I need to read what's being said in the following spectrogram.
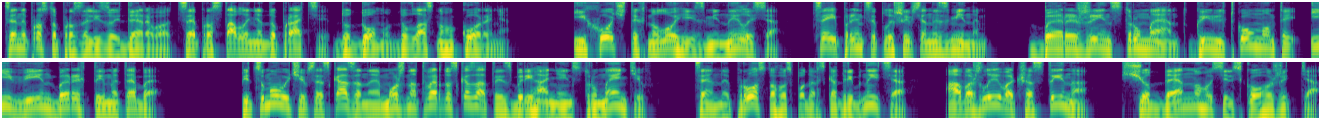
це не просто про залізо й дерево, це про ставлення до праці, додому, до власного кореня. І хоч технології змінилися, цей принцип лишився незмінним Бережи інструмент, гюльткомонте, і він берегтиме тебе. Підсумовуючи все сказане, можна твердо сказати, зберігання інструментів це не просто господарська дрібниця, а важлива частина щоденного сільського життя.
